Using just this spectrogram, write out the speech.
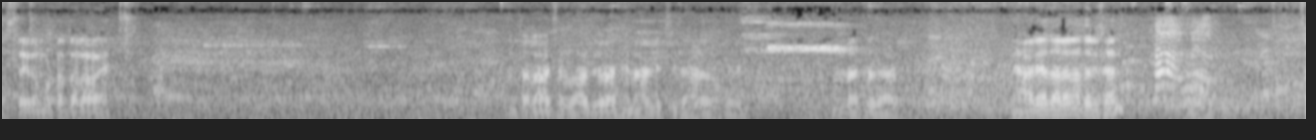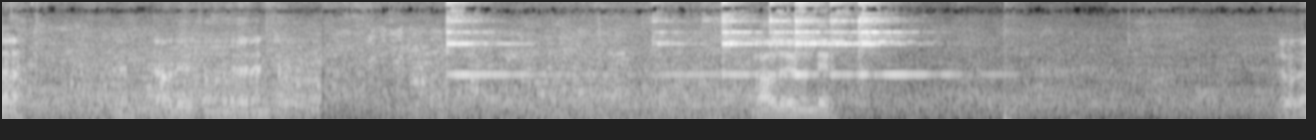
मस्त एकदम मोठा तलाव आहे. तलावाच्या बाजू आहे नारळीची झाडं वगैरे. आंब्याचं झाड. नाही आर्या झालं ना दर्शन हां. चला. गावदेवीचं मंदिर आहे त्यांचं. गावदेवी मंदिर. हे बघा.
